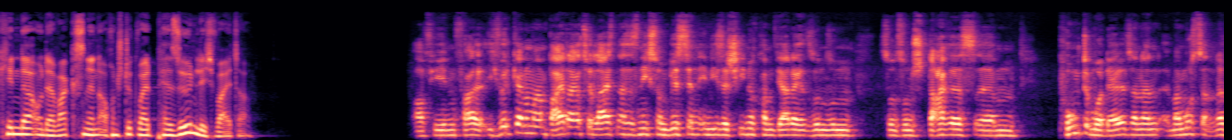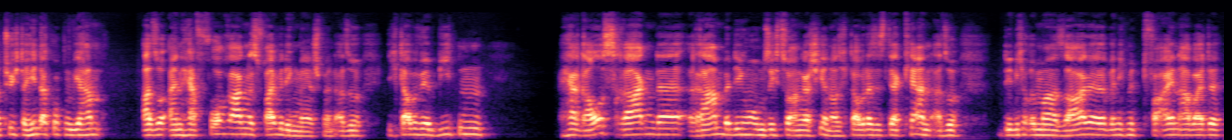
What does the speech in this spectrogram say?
Kinder und Erwachsenen auch ein Stück weit persönlich weiter. Auf jeden Fall. Ich würde gerne mal einen Beitrag dazu leisten, dass es nicht so ein bisschen in diese Schiene kommt, ja, so, so, ein, so, so ein starres ähm, Punktemodell, sondern man muss dann natürlich dahinter gucken, wir haben also ein hervorragendes Freiwilligenmanagement. Also ich glaube, wir bieten herausragende Rahmenbedingungen, um sich zu engagieren. Also ich glaube, das ist der Kern, also den ich auch immer sage, wenn ich mit Vereinen arbeite.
